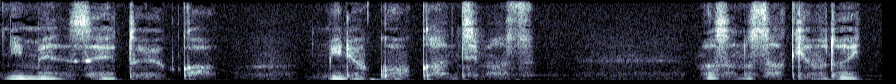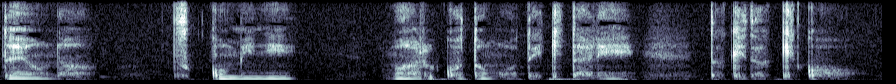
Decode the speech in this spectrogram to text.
二面性というか魅力を感じます、まあ、その先ほど言ったようなツッコミに回ることもできたり時々こう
